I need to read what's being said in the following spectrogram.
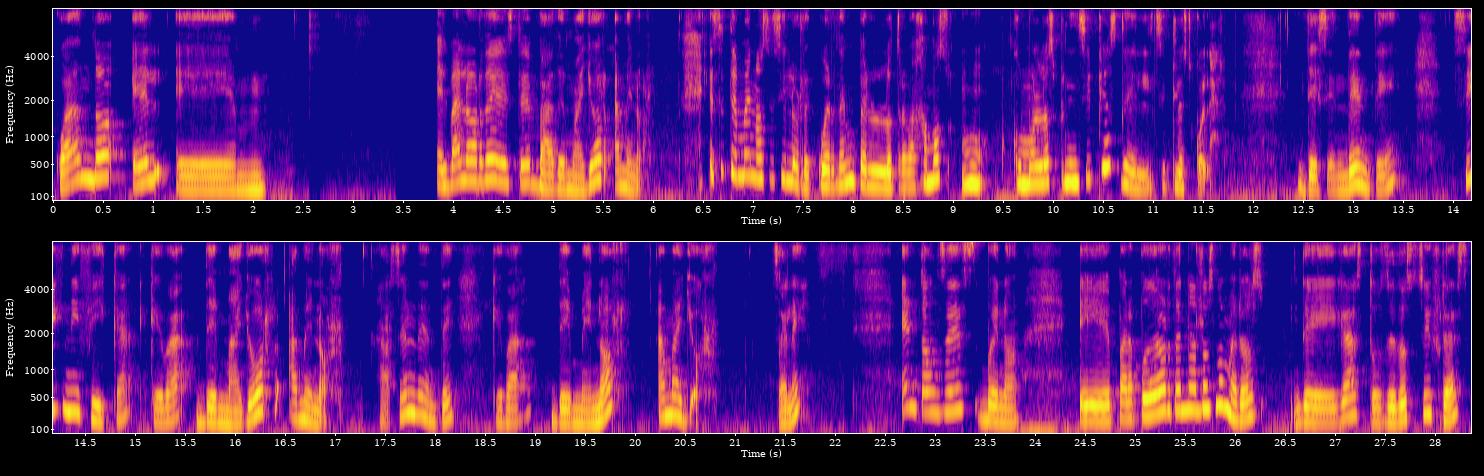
cuando el, em, el valor de este va de mayor a menor. Este tema no sé si lo recuerden, pero lo trabajamos mm, como los principios del ciclo escolar descendente significa que va de mayor a menor. Ascendente que va de menor a mayor. ¿Sale? Entonces, bueno, eh, para poder ordenar los números de gastos de dos cifras,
